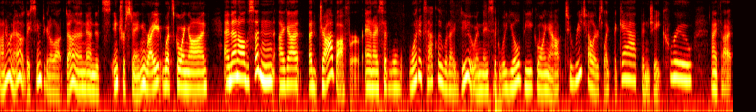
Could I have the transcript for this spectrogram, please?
I don't know, they seem to get a lot done. And it's interesting, right? What's going on? And then all of a sudden, I got a job offer. And I said, Well, what exactly would I do? And they said, Well, you'll be going out to retailers like The Gap and J. Crew. And I thought,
